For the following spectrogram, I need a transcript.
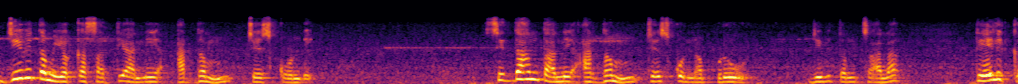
జీవితం యొక్క సత్యాన్ని అర్థం చేసుకోండి. సిద్ధాంతాన్ని అర్థం చేసుకున్నప్పుడు జీవితం చాలా తేలిక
